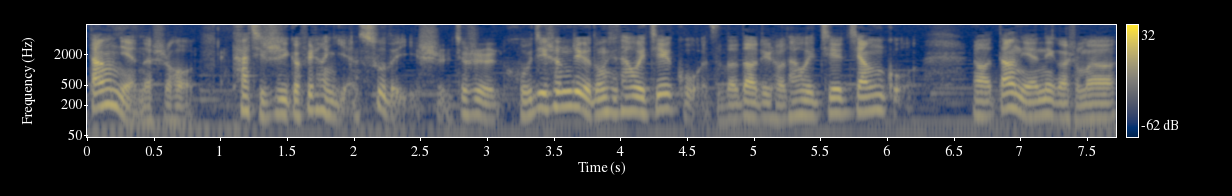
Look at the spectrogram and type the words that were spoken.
当年的时候，它其实是一个非常严肃的仪式，就是胡济生这个东西，它会结果子的，到这个时候它会结浆果。然后当年那个什么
